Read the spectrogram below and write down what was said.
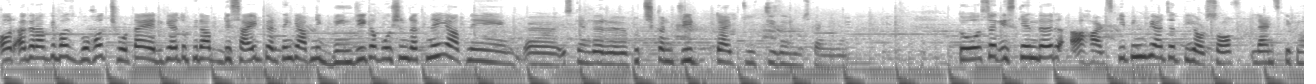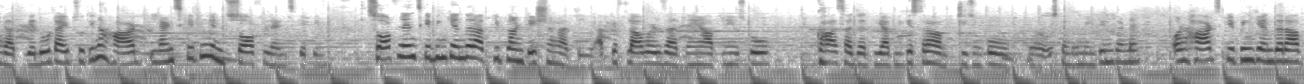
और अगर आपके पास बहुत छोटा एरिया है तो फिर आप डिसाइड करते हैं कि आपने ग्रीनरी का पोर्शन रखना है या आपने इसके अंदर कुछ कंक्रीट टाइप की चीज़ें यूज़ करनी है। तो सर इसके अंदर हार्डस्केपिंग भी आ जाती है और सॉफ्ट लैंडस्केपिंग आती है। दो टाइप्स होती है ना hard landscaping and soft landscaping soft landscaping के अंदर आपकी प्लांटेशन आती है, आपके फ्लावर्स आते हैं, आपने उसको घास आ जाती है, आपने किस तरह चीज़ों को उसके अंदर मेंटेन करना है? और हार्ड स्केपिंग के अंदर आप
